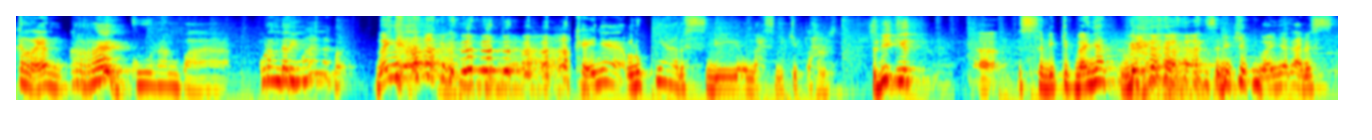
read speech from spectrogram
keren. Keren! Kurang, Pak. Kurang dari mana, Pak? Banyak. Kayaknya looknya harus dirubah sedikit lah. Sedikit. Eh, sedikit banyak. sedikit banyak harus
